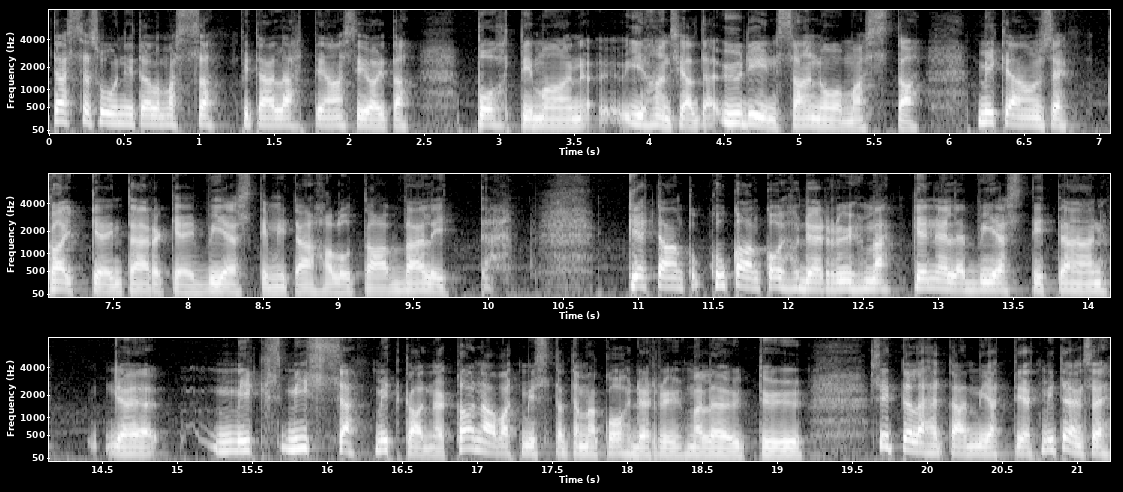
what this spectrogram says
Tässä suunnitelmassa pitää lähteä asioita pohtimaan ihan sieltä ydinsanomasta, mikä on se kaikkein tärkein viesti, mitä halutaan välittää. Ketä on, kuka on kohderyhmä, kenelle viestitään, miksi, missä, mitkä on ne kanavat, mistä tämä kohderyhmä löytyy. Sitten lähdetään miettimään, että miten se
